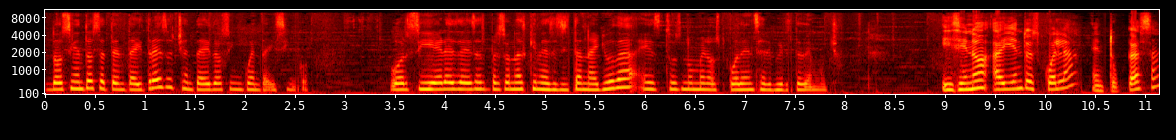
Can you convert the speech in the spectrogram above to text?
273 8255. Por si eres de esas personas que necesitan ayuda, estos números pueden servirte de mucho. Y si no, ahí en tu escuela, en tu casa,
